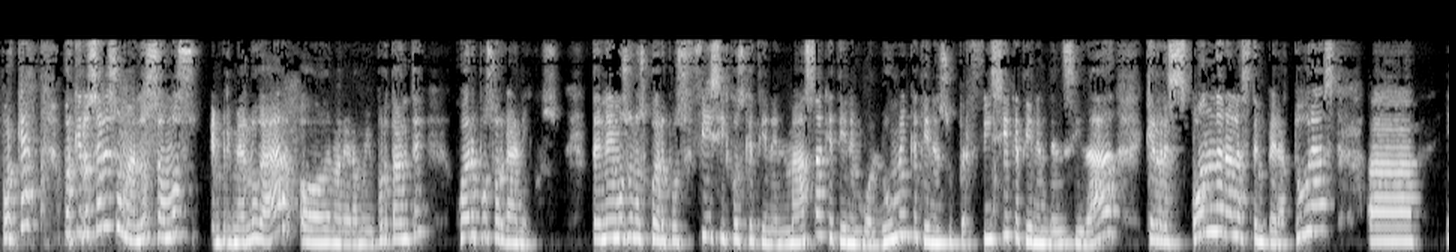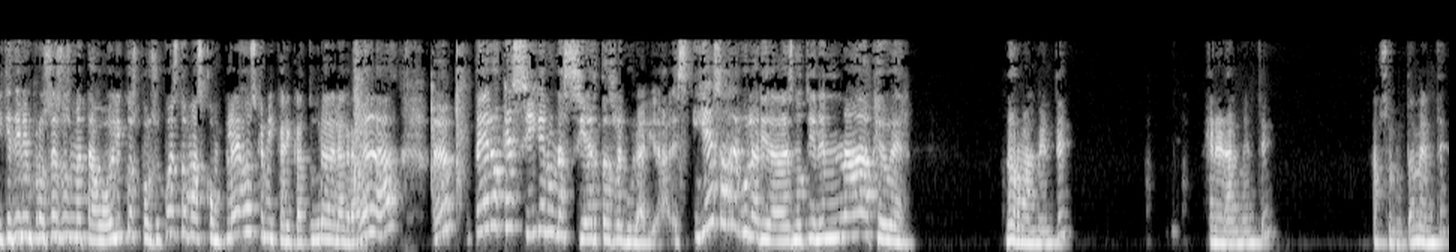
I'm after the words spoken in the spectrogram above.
¿Por qué? Porque los seres humanos somos, en primer lugar, o de manera muy importante, cuerpos orgánicos. Tenemos unos cuerpos físicos que tienen masa, que tienen volumen, que tienen superficie, que tienen densidad, que responden a las temperaturas uh, y que tienen procesos metabólicos, por supuesto, más complejos que mi caricatura de la gravedad, ¿eh? pero que siguen unas ciertas regularidades. Y esas regularidades no tienen nada que ver, normalmente, generalmente, absolutamente,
